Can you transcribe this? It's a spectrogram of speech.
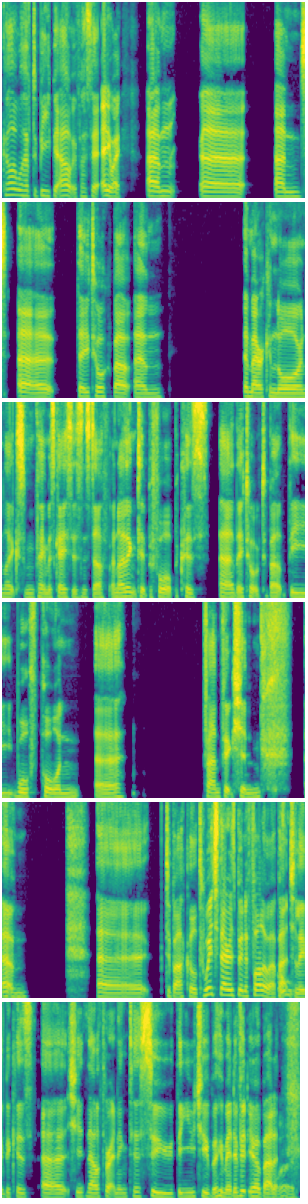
Carl will have to beep it out if I say it. Anyway, um, uh, and uh, they talk about um American law and like some famous cases and stuff. And I linked it before because uh, they talked about the wolf porn uh fan fiction um uh debacle to which there has been a follow-up actually because uh she's now threatening to sue the YouTuber who made a video about it.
